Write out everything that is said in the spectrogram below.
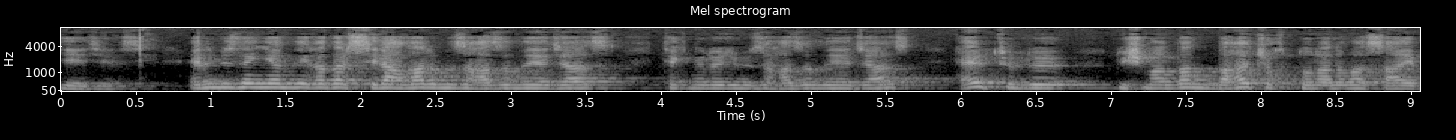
diyeceğiz. Elimizden geldiği kadar silahlarımızı hazırlayacağız, teknolojimizi hazırlayacağız. Her türlü düşmandan daha çok donanıma sahip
